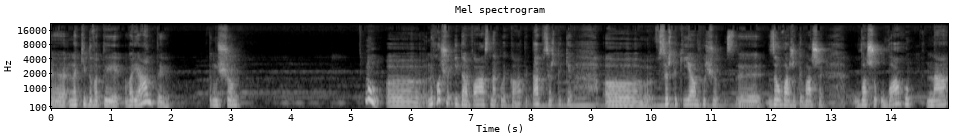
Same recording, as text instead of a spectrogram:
е, накидувати варіанти, тому що ну, е, не хочу і на вас накликати. Так? Все ж таки, е, все ж таки я вам хочу е, зауважити ваше, вашу увагу на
